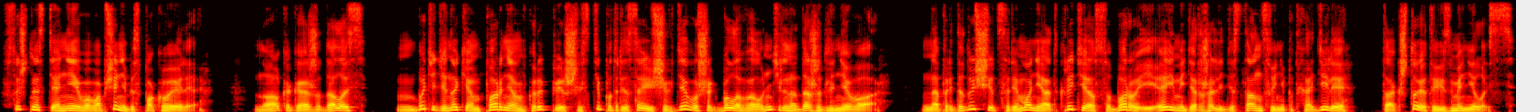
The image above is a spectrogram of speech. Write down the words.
В сущности, они его вообще не беспокоили. Но, как и ожидалось, быть одиноким парнем в группе шести потрясающих девушек было волнительно даже для него. На предыдущей церемонии открытия Субару и Эйми держали дистанцию и не подходили, так что это изменилось.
